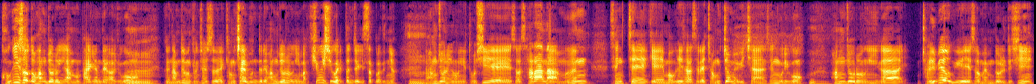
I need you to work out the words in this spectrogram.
거기서도 황조롱이가 한번 발견돼가지고 음. 그 남대문 경찰서에 경찰분들이 황조롱이 막 키우시고 했던 적이 있었거든요. 음. 황조롱이 도시에서 살아남은 생태계 먹이사슬의 정점에 위치한 생물이고 음. 황조롱이가 절벽 위에서 맴돌듯이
